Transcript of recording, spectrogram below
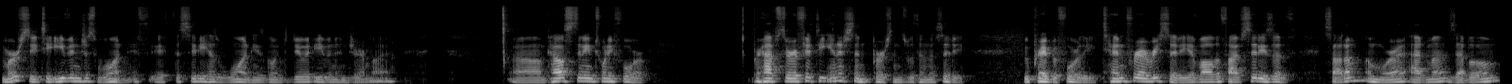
mercy to even just one. If, if the city has one, he's going to do it even in Jeremiah. Um, Palestinian 24. Perhaps there are 50 innocent persons within the city who pray before thee, 10 for every city of all the five cities of Sodom, Amorah, Admah, Zeboim,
